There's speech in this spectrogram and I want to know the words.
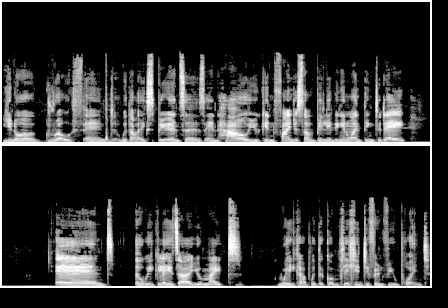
you know growth and with our experiences and how you can find yourself believing in one thing today and a week later you might wake up with a completely different viewpoint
